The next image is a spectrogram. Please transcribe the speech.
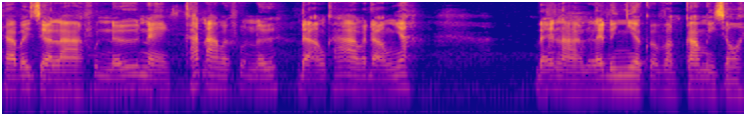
Thì bây giờ là phụ nữ này khát ăn với phụ nữ, đàn ông khát ăn với đàn ông nhá. Đấy là lấy đương nhiên của vòng cao mình rồi.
